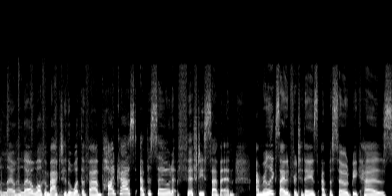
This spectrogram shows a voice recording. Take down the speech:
Hello, hello. Welcome back to the What the Fab podcast, episode 57. I'm really excited for today's episode because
